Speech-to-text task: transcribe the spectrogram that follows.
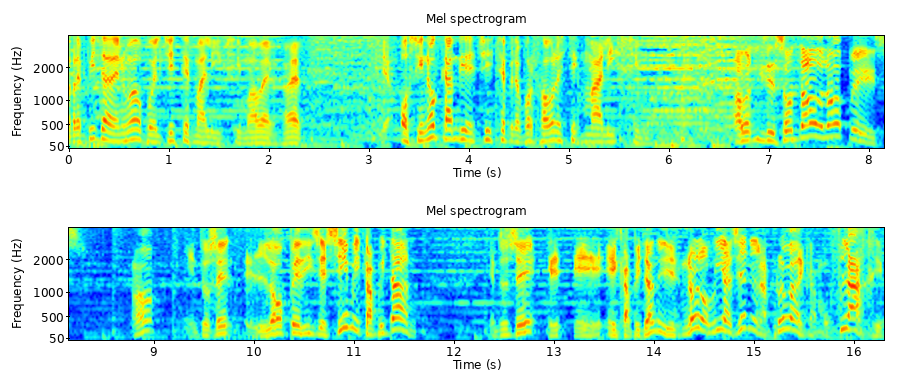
Repita de nuevo porque el chiste es malísimo. A ver, a ver. O si no, cambie de chiste, pero por favor, este es malísimo. A ver, dice, Soldado López. ¿No? Entonces López dice, sí, mi capitán. Entonces eh, eh, el capitán dice, no lo vi ayer en la prueba de camuflaje.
